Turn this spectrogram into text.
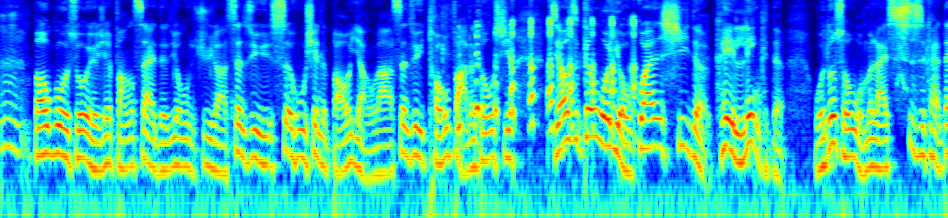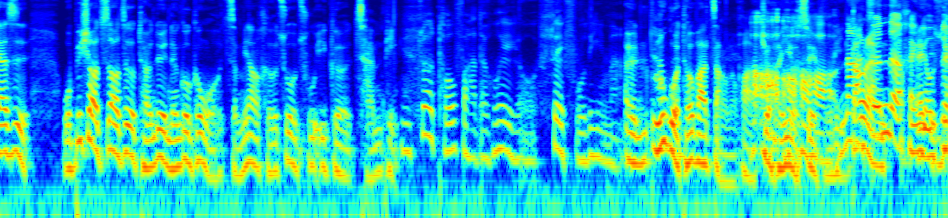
嗯，包括说有些防晒的用具啦，甚至于射护线的保养啦，甚至于头发的东西，只要是跟我有关系的，可以 link 的，我都说我们来试试看，但是。我必须要知道这个团队能够跟我怎么样合作出一个产品。你做头发的会有说服力吗？呃，如果头发长的话，就很有说服力。当然，真的很有说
